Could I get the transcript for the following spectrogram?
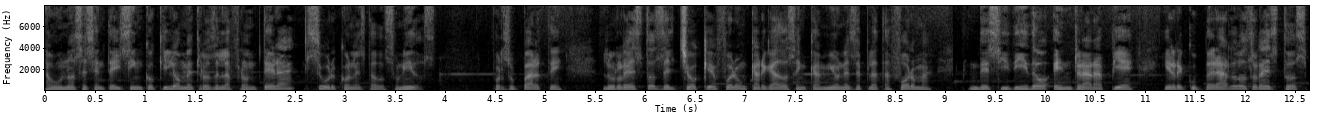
a unos 65 kilómetros de la frontera sur con Estados Unidos. Por su parte, los restos del choque fueron cargados en camiones de plataforma, decidido entrar a pie y recuperar los restos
